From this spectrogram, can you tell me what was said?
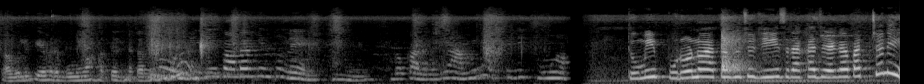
তা বলে কি এবারে বৌমা হাতে ঘেটা কিন্তু নেই। দোকানে আমি তুমি পুরনো এত কিছু জিনিস রাখার জায়গা পাচ্ছ নি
